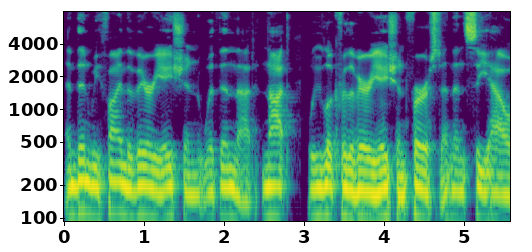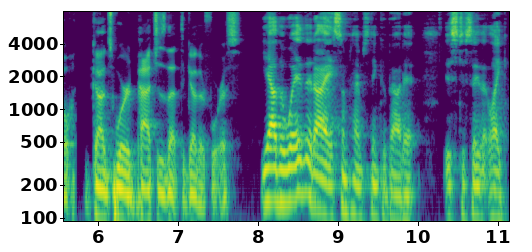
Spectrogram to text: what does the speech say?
And then we find the variation within that. Not we look for the variation first and then see how God's word patches that together for us. Yeah, the way that I sometimes think about it is to say that like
